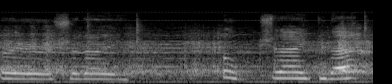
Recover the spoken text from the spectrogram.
Or should I... Oh, should I do that?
